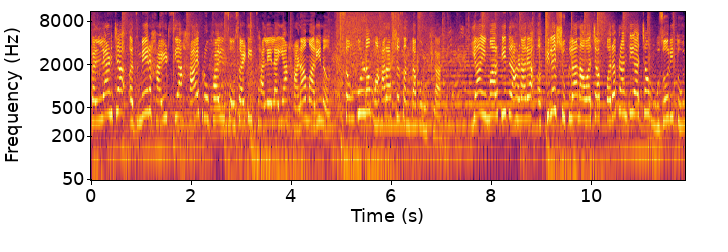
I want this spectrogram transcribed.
कल्याणच्या अजमेर हाईट्स या हाय प्रोफाईल सोसायटीत झालेल्या या हाणामारीनं संपूर्ण महाराष्ट्र संतापून उठला आहे. या इमारतीत राहणाऱ्या अखिलेश शुक्ला नावाच्या परप्रांतीयाच्या मुजोरीतून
